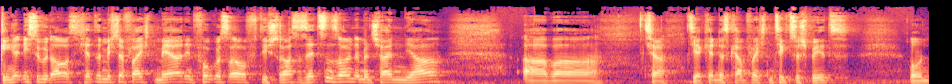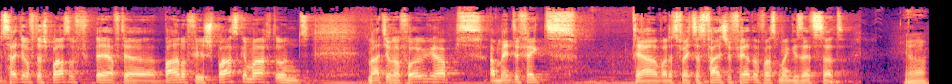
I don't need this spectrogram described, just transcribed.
ging halt nicht so gut aus. Ich hätte mich da vielleicht mehr den Fokus auf die Straße setzen sollen im entscheidenden Jahr. Aber tja, die Erkenntnis kam vielleicht einen Tick zu spät. Und es hat ja auf der, Spaß, äh, auf der Bahn noch viel Spaß gemacht und man hat ja auch Erfolge gehabt. Am Endeffekt ja, war das vielleicht das falsche Pferd, auf was man gesetzt hat. Ja,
